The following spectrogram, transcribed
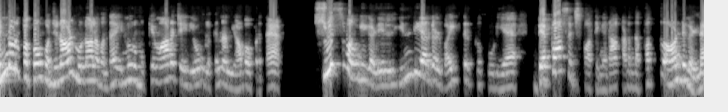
இன்னொரு பக்கம் கொஞ்ச நாள் முன்னால வந்த இன்னொரு முக்கியமான செய்தியை உங்களுக்கு நான் ஞாபகப்படுத்தேன் சுவிஸ் வங்கிகளில் இந்தியர்கள் வைத்திருக்கக்கூடிய டெபாசிட்ஸ் பாத்தீங்கன்னா கடந்த பத்து ஆண்டுகள்ல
